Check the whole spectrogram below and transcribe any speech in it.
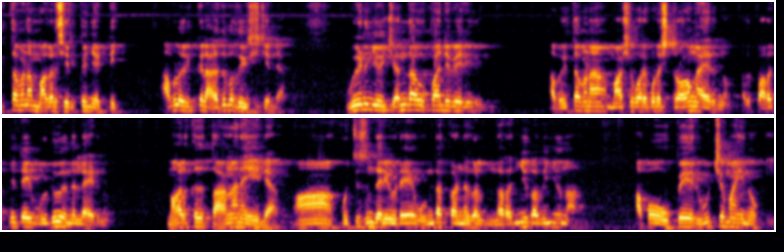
ഇത്തവണ മകൾ ശരിക്കും ഞെട്ടി. അവൾ ഒരിക്കലും അത് പ്രതീക്ഷിച്ചില്ല. വീണ്ടും ചോദിച്ചു എന്താ ഉപ്പാന്റെ പേര്? അപ്പോൾ ഇത്തവണ മാഷ് കുറെ കൂടെ സ്ട്രോങ് ആയിരുന്നു. അത് പറഞ്ഞിട്ടേ വിടൂ എന്നല്ലായിരുന്നു. മകൾക്കത് താങ്ങാനായില്ല. ആ കൊച്ചുസുന്ദരിയുടെ ഉണ്ടക്കണ്ണുകൾ നിറഞ്ഞു കവിഞ്ഞു എന്നാണ്. അപ്പോൾ ഉപ്പയെ രൂക്ഷമായി നോക്കി.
